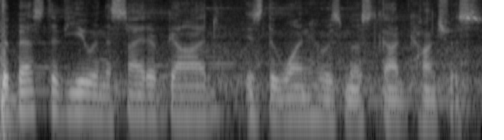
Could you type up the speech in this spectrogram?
The best of you in the sight of God is the one who is most God conscious,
